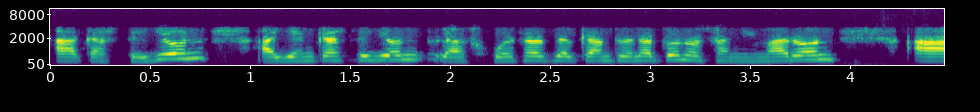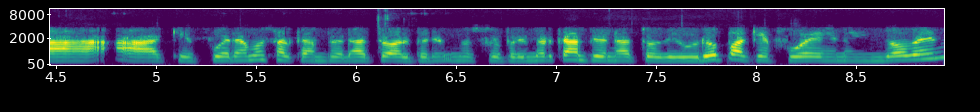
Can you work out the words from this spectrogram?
a Castellón. Allá en Castellón las juezas del campeonato nos animaron a, a que fuéramos al campeonato, al nuestro primer campeonato de Europa que fue en Eindhoven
